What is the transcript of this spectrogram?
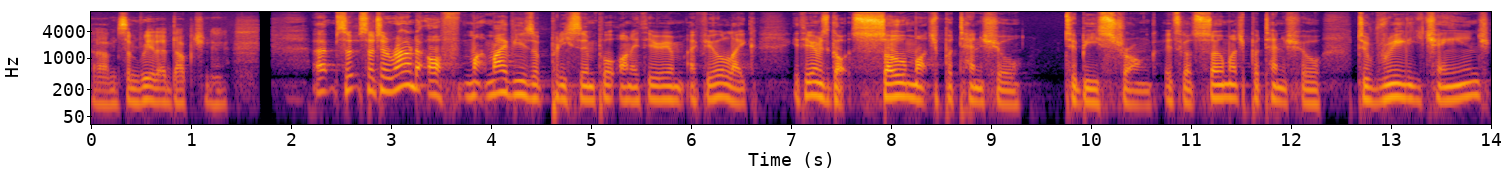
um, some real adoption here. Uh, so, so to round it off, my, my, views are pretty simple on Ethereum. I feel like Ethereum's got so much potential to be strong. It's got so much potential to really change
